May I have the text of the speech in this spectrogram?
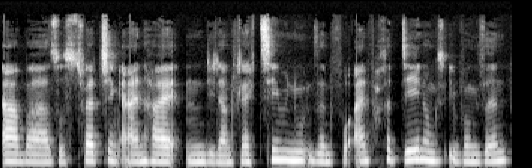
aber so Stretching-Einheiten, die dann vielleicht zehn Minuten sind, wo einfache Dehnungsübungen sind,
